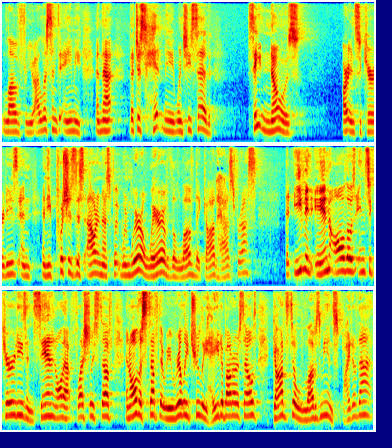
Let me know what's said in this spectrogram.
love for you. I listened to Amy, and that, that just hit me when she said, Satan knows our insecurities and, and he pushes this out in us, but when we're aware of the love that God has for us, that even in all those insecurities and sin and all that fleshly stuff and all the stuff that we really truly hate about ourselves, God still loves me in spite of that.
